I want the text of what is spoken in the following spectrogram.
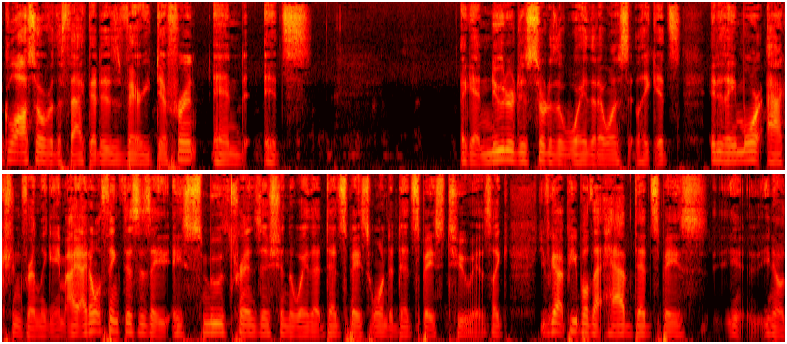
gloss over the fact that it is very different and it's again neutered is sort of the way that I want to say like it's it is a more action friendly game. I, I don't think this is a, a smooth transition the way that Dead Space one to Dead Space two is. Like you've got people that have Dead Space you, you know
